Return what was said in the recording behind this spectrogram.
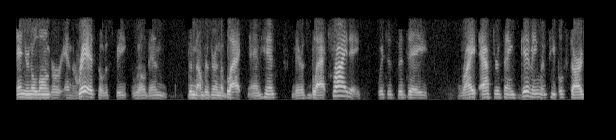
and you're no longer in the red so to speak well then the numbers are in the black and hence there's black friday which is the day right after Thanksgiving when people start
